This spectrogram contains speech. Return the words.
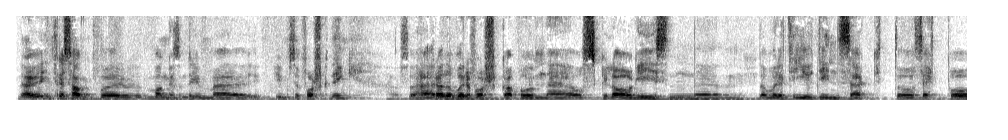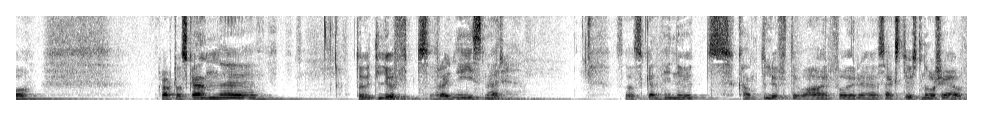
Det er jo interessant for mange som driver med ymse forskning. Altså her har det vært forska på om det er oskelag i isen. Det har vært tatt ut insekt og sett på. Klart vi kan uh, ta ut luft fra inni isen her. Så skal en finne ut hvilken luft det var her for uh, 6000 år siden.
